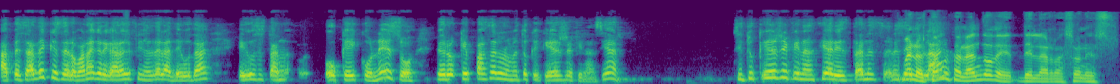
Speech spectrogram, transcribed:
a pesar de que se lo van a agregar al final de la deuda, ellos están ok con eso, pero ¿qué pasa en el momento que quieres refinanciar? Si tú quieres refinanciar y están en ese Bueno, estamos hablando de, las razones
